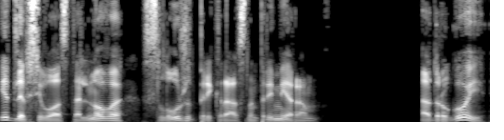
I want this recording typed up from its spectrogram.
и для всего остального служит прекрасным примером. А другой,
